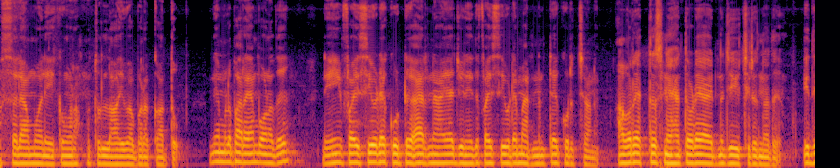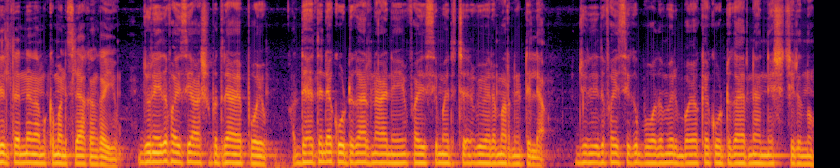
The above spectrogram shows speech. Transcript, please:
അസ്സലാമു അലൈക്കും വറഹമത്തല്ലാഹി വബർക്കാത്തു ഇനി നമ്മൾ പറയാൻ പോണത് നെയ്ം ഫൈസിയുടെ കൂട്ടുകാരനായ ജുനൈദ് ഫൈസിയുടെ മരണത്തെക്കുറിച്ചാണ് അവർ എത്ര സ്നേഹത്തോടെയായിരുന്നു ജീവിച്ചിരുന്നത്. ഇതിൽ തന്നെ നമുക്ക് മനസ്സിലാക്കാൻ കഴിയും. ജുനൈദ് ഫൈസി ആശുപത്രി ആയപ്പോഴും അദ്ദേഹത്തിന്റെ കൂട്ടുകാരനായ നെയ്ം ഫൈസി മരിച്ച വിവരം അറിഞ്ഞിട്ടില്ല. ജുനൈദ് ഫൈസിക്ക് ബോധം വരുമ്പോഴൊക്കെ കൂട്ടുകാരനെ അന്വേഷിച്ചിരുന്നു.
